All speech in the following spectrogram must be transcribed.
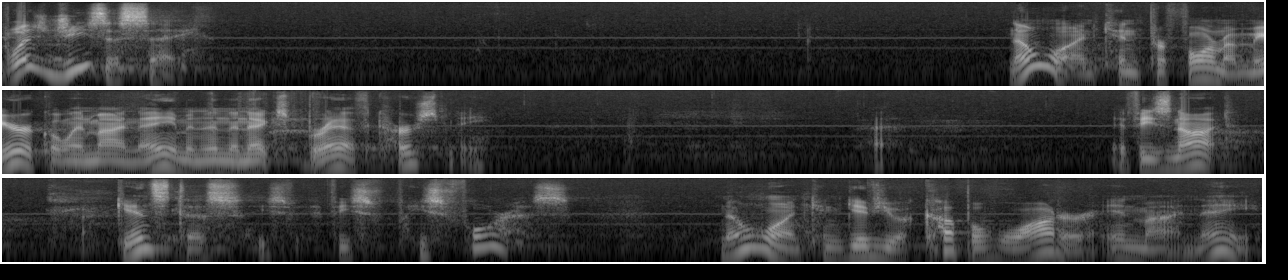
What does Jesus say? No one can perform a miracle in my name and in the next breath curse me. If he's not against us, he's, if he's, he's for us, no one can give you a cup of water in my name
